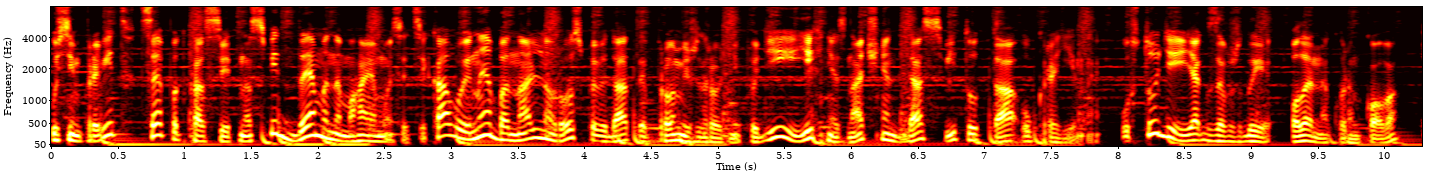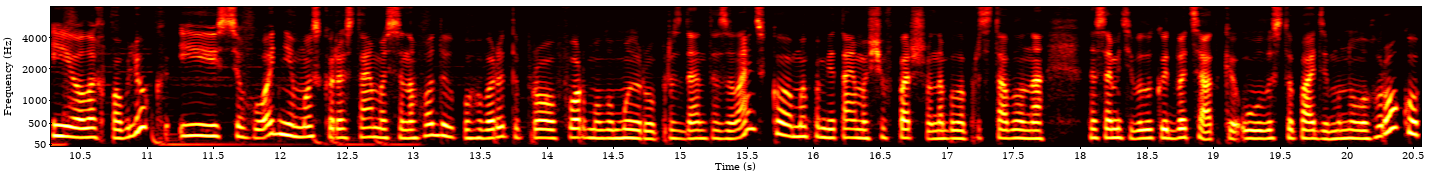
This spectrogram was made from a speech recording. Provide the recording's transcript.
Усім привіт! Це подкаст Світ на світ, де ми намагаємося цікаво і не банально розповідати про міжнародні події, їхнє значення для світу та України. У студії, як завжди, Олена Куренкова і Олег Павлюк. І сьогодні ми скористаємося нагодою поговорити про формулу миру президента Зеленського. Ми пам'ятаємо, що вперше вона була представлена на саміті Великої Двадцятки у листопаді минулого року.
